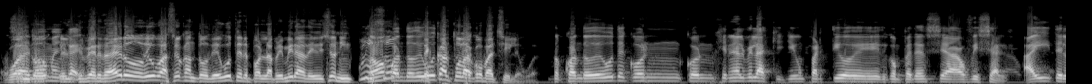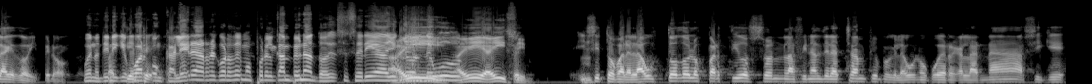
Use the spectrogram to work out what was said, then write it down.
Cuando el verdadero debut va a ser cuando debute por la primera división, incluso no, cuando debute, descarto la Copa Chile, güey. Cuando debute con, con General Velázquez, que es un partido de, competencia oficial, ahí te la doy, pero... Bueno, tiene que jugar con Calera, recordemos, por el campeonato, ese sería yo ahí, el debut. Ahí, ahí sí. Insisto, para la U todos los partidos son la final de la Champions, porque la U no puede regalar nada, así que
